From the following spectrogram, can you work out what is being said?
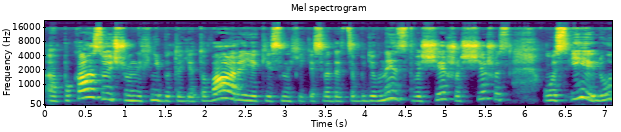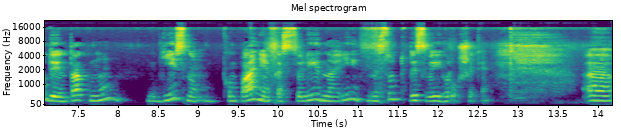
е, показують, що у них нібито є товари, якісь у них якесь ведеться будівництво, ще щось, ще щось. Ось і люди так, ну, дійсно, компанія якась солідна, і несуть туди свої грошики. Е,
